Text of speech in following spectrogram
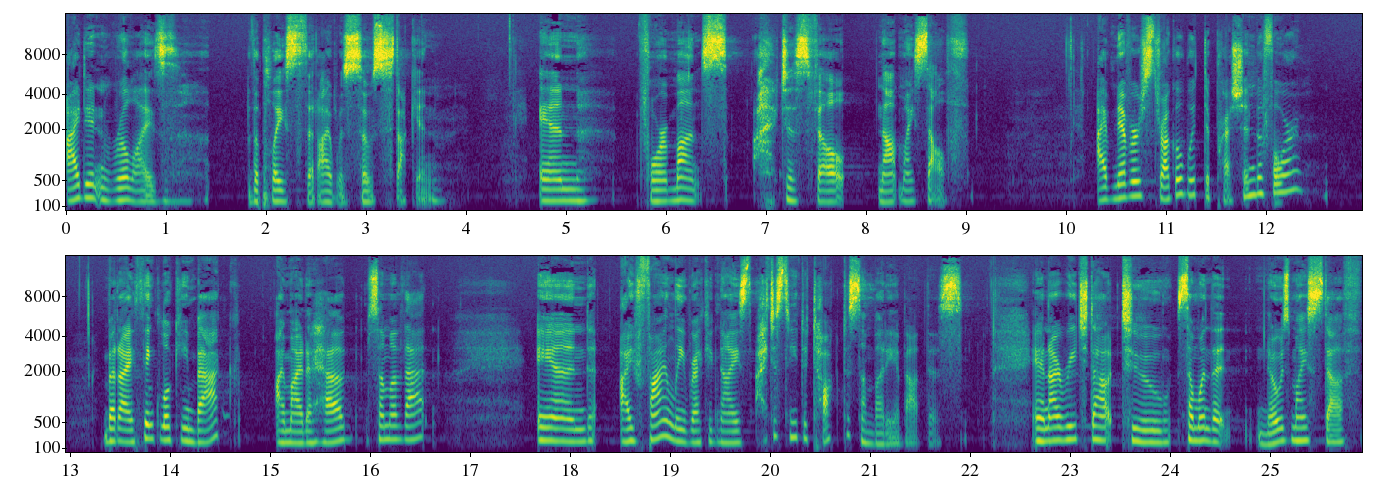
I didn't realize the place that I was so stuck in. And for months, I just felt not myself. I've never struggled with depression before, but I think looking back, I might have had some of that. And I finally recognized I just need to talk to somebody about this. And I reached out to someone that knows my stuff.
